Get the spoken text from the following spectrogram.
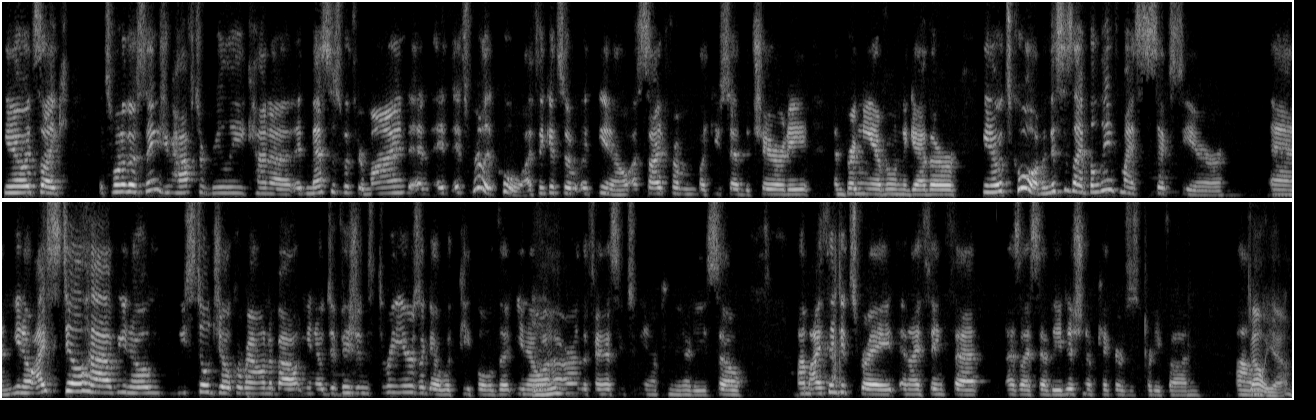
you know, it's like it's one of those things you have to really kind of it messes with your mind and it, it's really cool. I think it's a you know aside from like you said the charity and bringing everyone together you know it's cool. I mean this is i believe my sixth year and you know i still have you know we still joke around about you know divisions three years ago with people that you know mm-hmm. are in the fantasy you know community. So um, i think it's great and i think that as i said the addition of kickers is pretty fun. Um, oh yeah.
